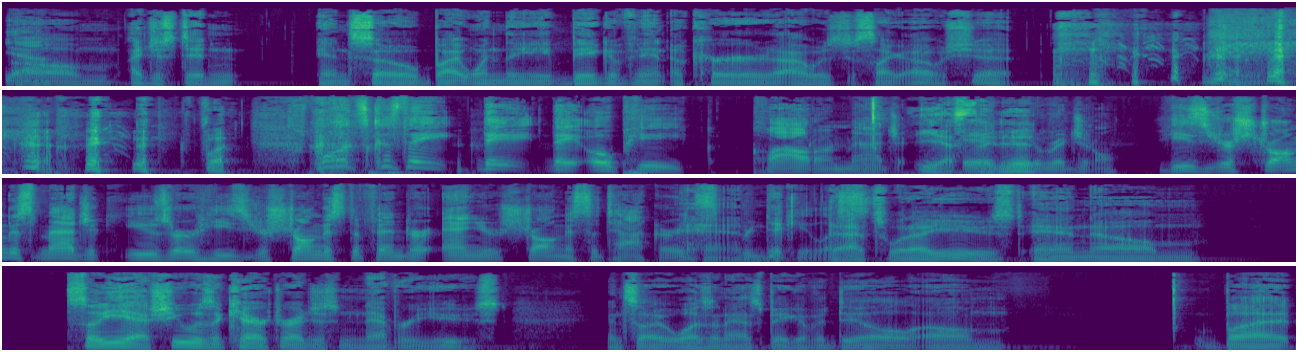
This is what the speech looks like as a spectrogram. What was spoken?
yeah. Um, I just didn't. And so, but when the big event occurred, I was just like, "Oh shit!" but Well, it's because they they they op Cloud on Magic. Yes, in they did. The original. He's your strongest Magic user. He's your strongest defender and your strongest attacker. It's and ridiculous. That's what I used, and um, so yeah, she was a character I just never used, and so it wasn't as big of a deal. Um, but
